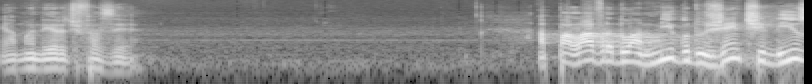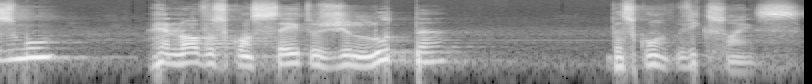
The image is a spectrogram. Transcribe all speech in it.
É a maneira de fazer. A palavra do amigo do gentilismo renova os conceitos de luta das convicções.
